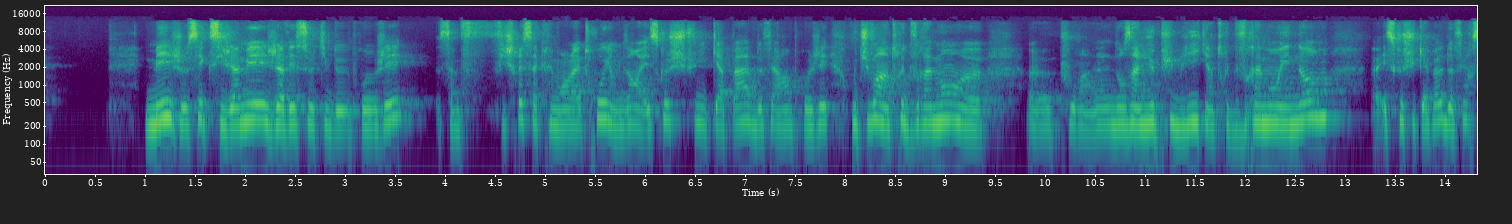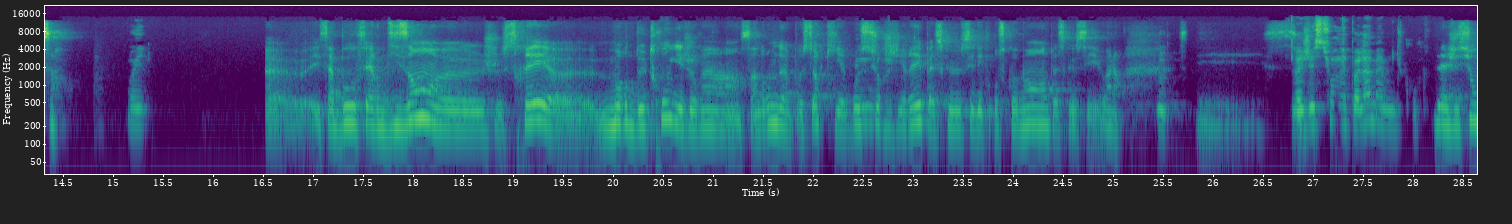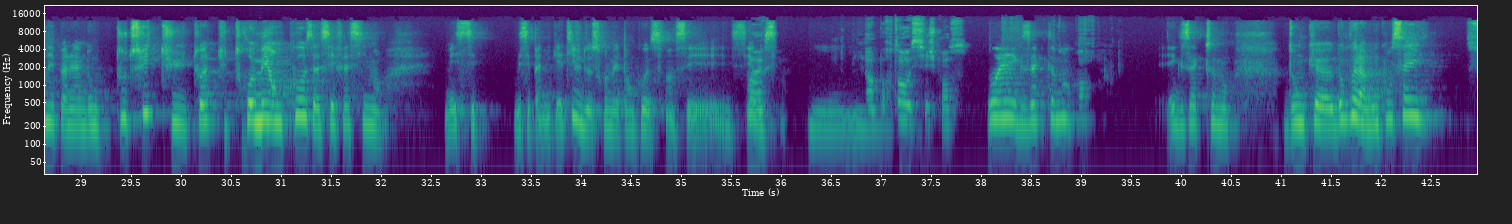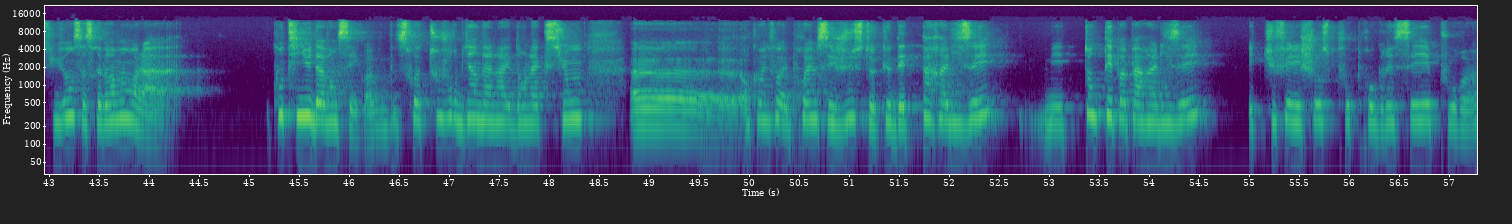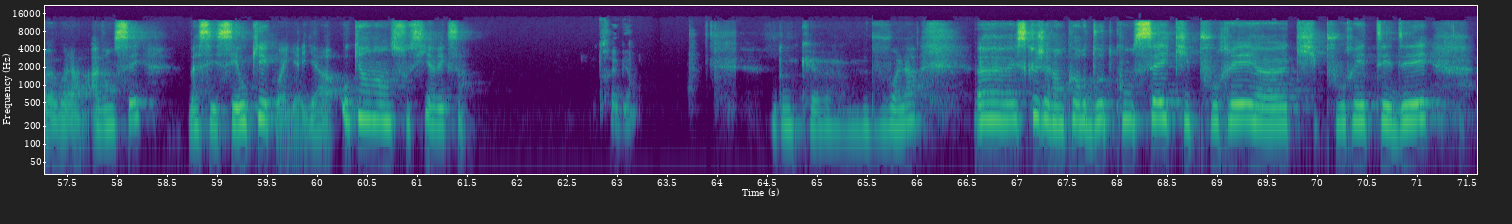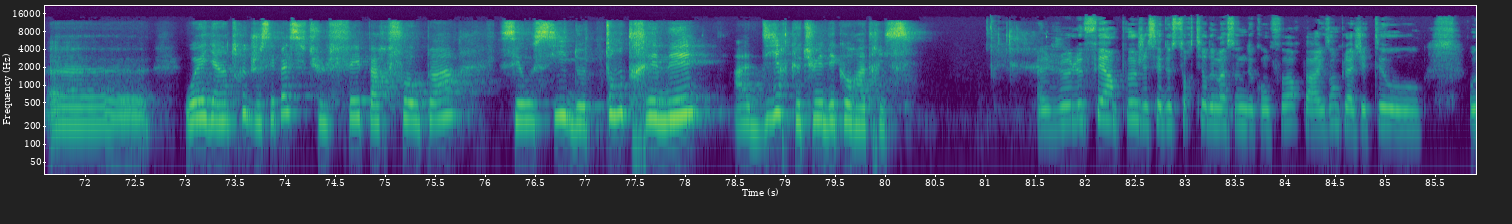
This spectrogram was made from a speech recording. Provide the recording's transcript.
mais je sais que si jamais j'avais ce type de projet, ça me ficherais sacrément la trouille en me disant est-ce que je suis capable de faire un projet où tu vois un truc vraiment euh, euh, pour dans un lieu public, un truc vraiment énorme, euh, est-ce que je suis capable de faire ça? Oui. et ça beau faire dix ans, je serais morte de trouille et j'aurais un syndrome d'imposteur qui ressurgirait parce que c'est des grosses commandes, parce que c'est voilà. La gestion n'est pas la même du coup. La gestion n'est pas la même. Donc tout de suite, tu, toi, tu te remets en cause assez facilement. Mais c'est mais c'est pas négatif de se remettre en cause. Enfin, c'est aussi important aussi, je pense. Ouais, exactement, exactement. Donc, euh, donc voilà, mon conseil suivant, ça serait vraiment voilà, continue d'avancer, quoi. Sois toujours bien dans l'action. Euh, encore une fois, le problème c'est juste que d'être paralysé, mais tant que tu n'es pas paralysé et que tu fais les choses pour progresser, pour euh, voilà, avancer, bah c'est ok, quoi. Il n'y a, a aucun souci avec ça. Très bien. Donc euh, voilà. Euh, est-ce que j'avais encore d'autres conseils qui pourraient, euh, qui pourraient t'aider? Ouais, il y a un truc, je ne sais pas si tu le fais parfois ou pas, c'est aussi de t'entraîner à dire que tu es décoratrice. Je le fais un peu, j'essaie de sortir de ma zone de confort. Par exemple, là, j'étais au,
